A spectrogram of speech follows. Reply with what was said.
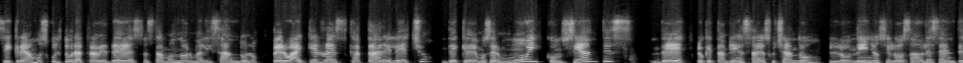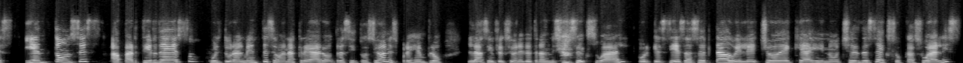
Si creamos cultura a través de eso, estamos normalizándolo, pero hay que rescatar el hecho de que debemos ser muy conscientes de lo que también están escuchando los niños y los adolescentes y entonces a partir de eso, culturalmente se van a crear otras situaciones, por ejemplo, las infecciones de transmisión sexual, porque si es aceptado el hecho de que hay noches de sexo casuales,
